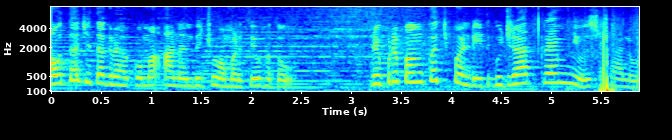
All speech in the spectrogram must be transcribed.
આવતા જતા ગ્રાહકોમાં આનંદ જોવા મળતો હતો. Reporter Pankaj Pandit, Gujarat crime news ચાલુ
